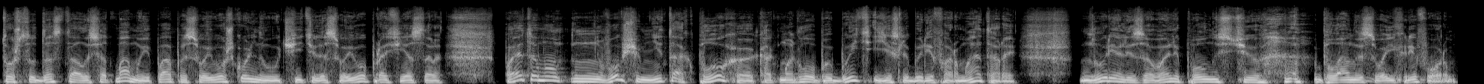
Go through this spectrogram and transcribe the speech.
то, что досталось от мамы и папы, своего школьного учителя, своего профессора. Поэтому, в общем, не так плохо, как могло бы быть, если бы реформаторы ну, реализовали полностью планы своих реформ.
